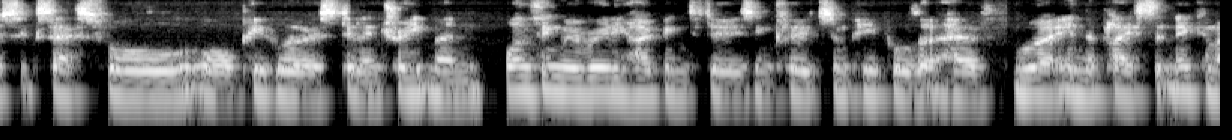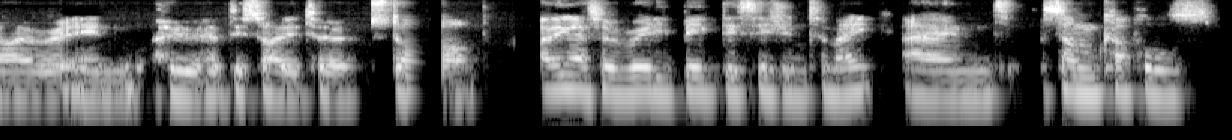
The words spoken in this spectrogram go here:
successful or people who are still in treatment. One thing we're really hoping to do is include some people that have were in the place that Nic and I were in who have decided to stop. I think that's a really big decision to make and some couples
